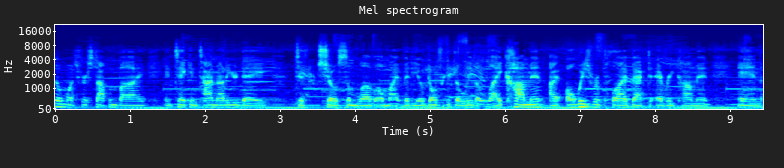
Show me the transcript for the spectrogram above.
So much for stopping by and taking time out of your day to show some love on my video. Don't forget to leave a like, comment. I always reply back to every comment and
